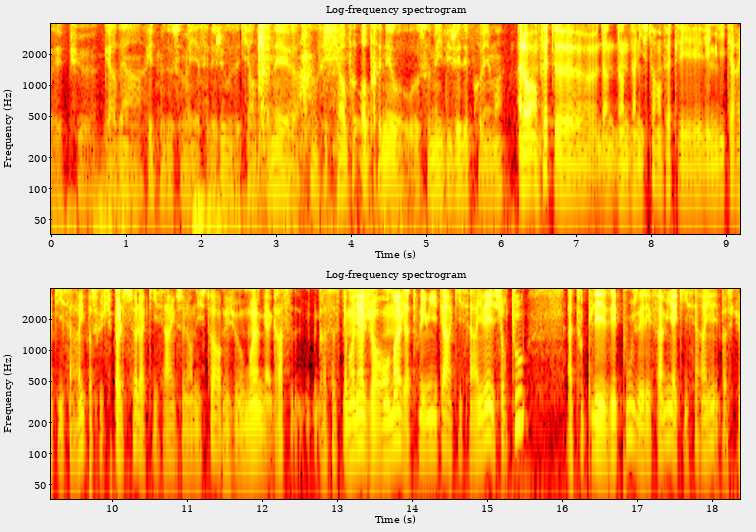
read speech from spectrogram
vous avez pu garder un rythme de sommeil assez léger. Vous étiez entraîné, entraîné au, sommeil léger des premiers mois. Alors en fait, dans, l'histoire, en fait, les, militaires à qui ça arrive, parce que je suis pas le seul à qui ça arrive ce genre d'histoire, mais je, au moins grâce, à ce témoignage, je rends hommage à tous les militaires à qui ça arrivait et surtout à toutes les épouses et les familles à qui c'est arrivé, parce que,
